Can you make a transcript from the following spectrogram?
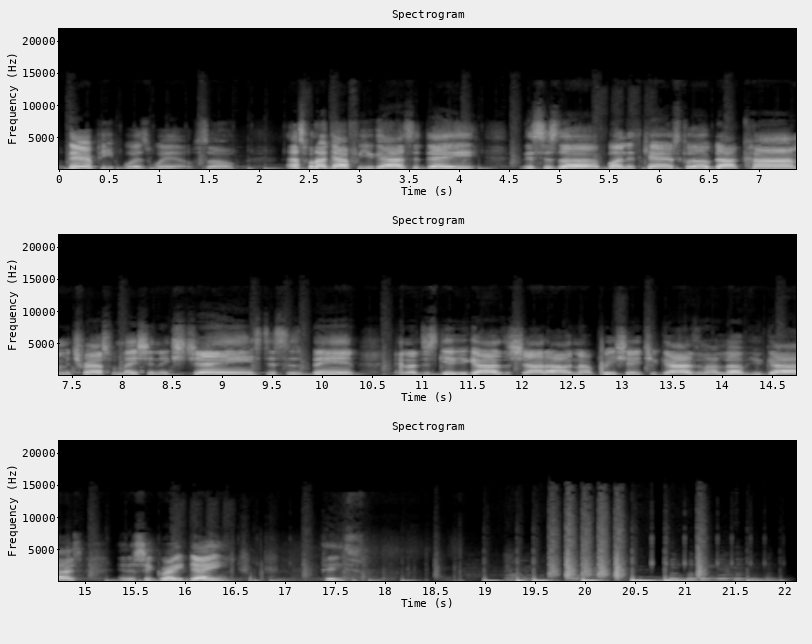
they're people as well. So that's what I got for you guys today. This is uh, AbundanceCashClub.com and Transformation Exchange. This has been, and I just give you guys a shout out, and I appreciate you guys, and I love you guys, and it's a great day. Peace.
